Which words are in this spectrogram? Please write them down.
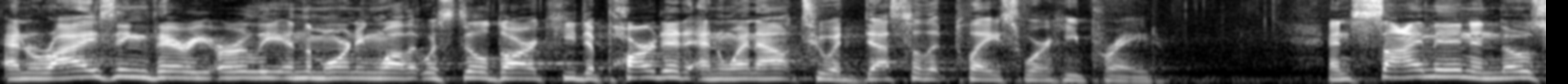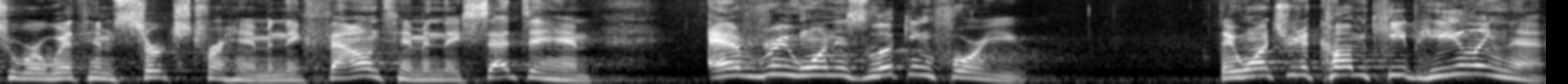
And rising very early in the morning while it was still dark, he departed and went out to a desolate place where he prayed. And Simon and those who were with him searched for him, and they found him, and they said to him, Everyone is looking for you. They want you to come keep healing them.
